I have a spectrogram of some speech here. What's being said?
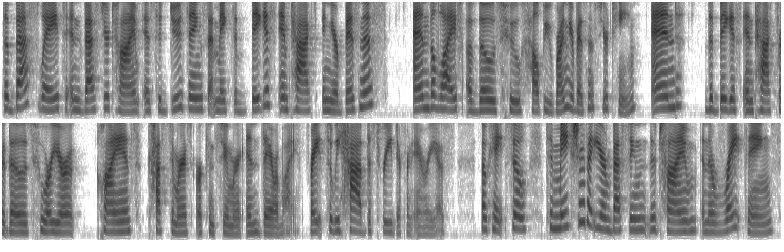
The best way to invest your time is to do things that make the biggest impact in your business and the life of those who help you run your business, your team, and the biggest impact for those who are your clients, customers, or consumer in their life, right? So we have the three different areas. Okay, so to make sure that you're investing the time in the right things,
